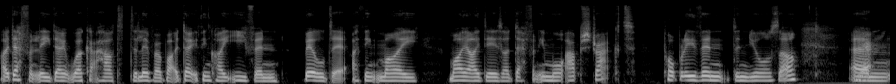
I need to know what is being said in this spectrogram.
I definitely don't work out how to deliver, but I don't think I even build it. I think my my ideas are definitely more abstract, probably than than yours are. Um, yeah.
